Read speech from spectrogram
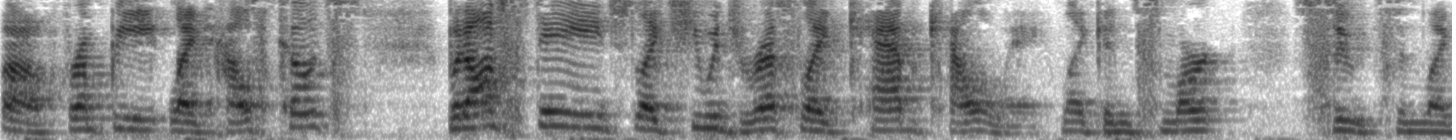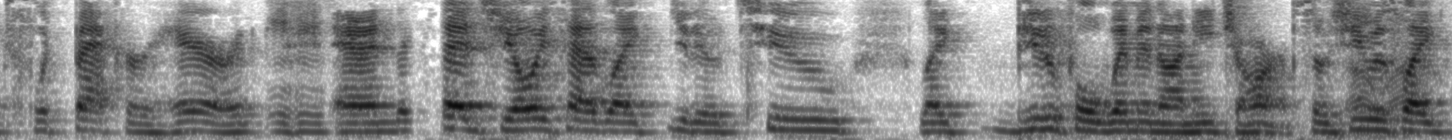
uh, frumpy like house coats, but off stage like she would dress like Cab Calloway, like in smart suits and like slick back her hair and, and they said she always had like you know two like beautiful women on each arm so she was like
